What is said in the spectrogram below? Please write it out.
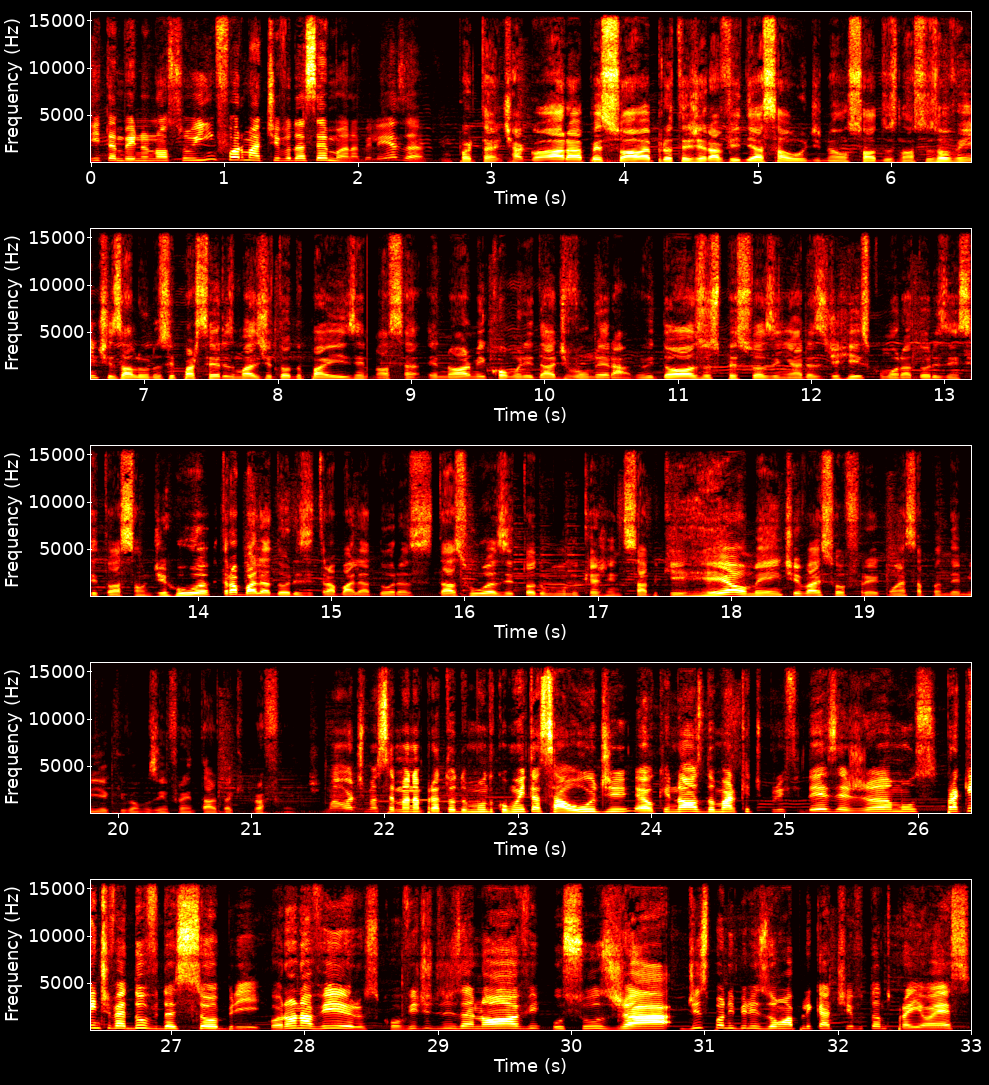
e também no nosso informativo da semana, beleza? Importante agora, pessoal, é proteger a vida e a saúde, não só dos nossos ouvintes, alunos e parceiros, mas de todo o país e nossa enorme comunidade vulnerável: idosos, pessoas em áreas de risco, moradores em situação de rua, trabalhadores e trabalhadoras das ruas e todo mundo que a gente sabe que realmente vai sofrer com essa pandemia que vamos enfrentar daqui para frente. Uma ótima semana para todo mundo com muita saúde, é o que nós do Market Brief desejamos. Para quem tiver dúvidas sobre coronavírus, COVID-19, o SUS já disponibilizou um aplicativo tanto para iOS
